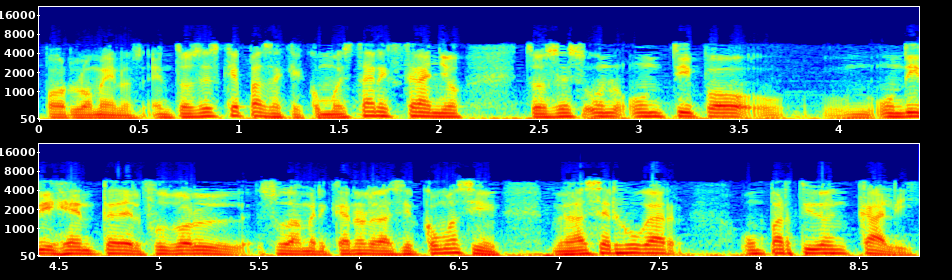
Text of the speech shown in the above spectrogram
Por lo menos. Entonces, ¿qué pasa? Que como es tan extraño, entonces un, un tipo, un, dirigente del fútbol sudamericano le va a decir, ¿cómo así? Me va a hacer jugar un partido en Cali,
